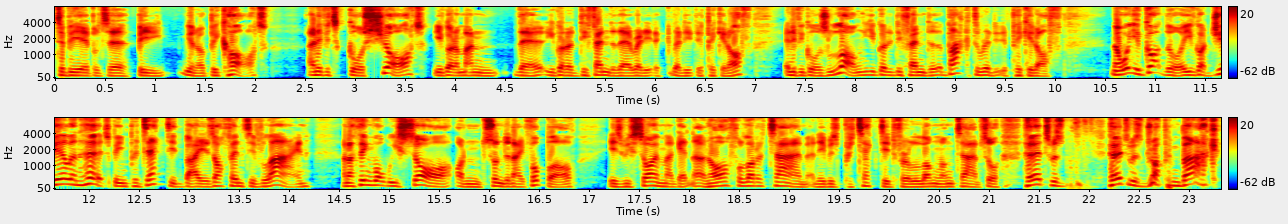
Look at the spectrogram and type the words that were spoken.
to be able to be you know be caught. And if it goes short, you've got a man there, you've got a defender there ready to ready to pick it off. And if it goes long, you've got a defender at the back to ready to pick it off. Now, what you've got though, you've got Jalen Hurts being protected by his offensive line, and I think what we saw on Sunday Night Football is we saw him getting an awful lot of time, and he was protected for a long, long time. So Hurts was Hurts was dropping back,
